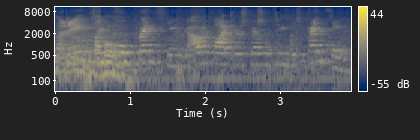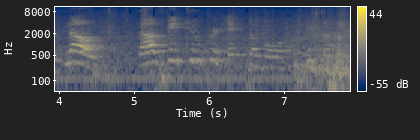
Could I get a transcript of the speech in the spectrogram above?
The name's like full fencing. I would thought your specialty was fencing. No, that would be too predictable.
